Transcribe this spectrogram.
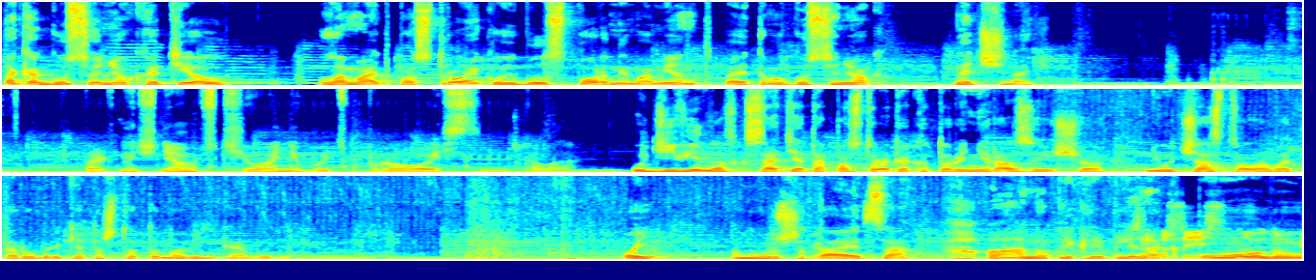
Так как Гусанек хотел ломать постройку и был спорный момент, поэтому Гусанек, начинай. Так, начнем с чего-нибудь простенького. Удиви нас. Кстати, это постройка, которая ни разу еще не участвовала в этой рубрике. Это что-то новенькое будет. Ой, она уже шатается. А, она прикреплена к полу.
